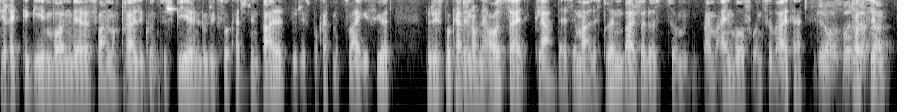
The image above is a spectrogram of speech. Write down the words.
direkt gegeben worden wäre. Es waren noch drei Sekunden zu spielen. Ludwigsburg hatte den Ball. Ludwigsburg hat mit zwei geführt. Ludwigsburg hatte noch eine Auszeit. Klar, da ist immer alles drin. Ballverlust zum, beim Einwurf und so weiter. Genau, das wollte ich Trotzdem, gerade sagen.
